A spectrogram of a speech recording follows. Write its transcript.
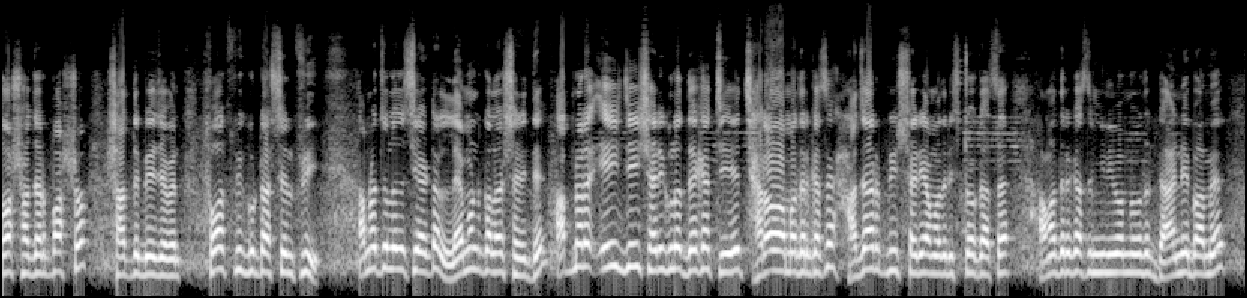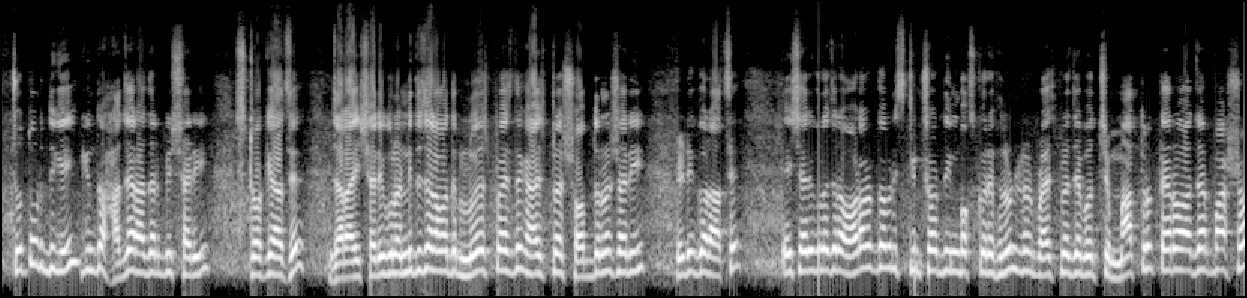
দশ হাজার পাঁচশো। সাথে পেয়ে যাবেন ফলস পিকু টার্সেল ফ্রি আমরা চলে যাচ্ছি একটা লেমন কালার শাড়িতে। আপনারা এই যেই শাড়িগুলো দেখাচ্ছি, এছাড়াও আমাদের কাছে হাজার পিস শাড়ি আমাদের স্টক আছে। আমাদের কাছে মিনিমাম আমাদের ডাইনে বামে, চতুর্দিকেই কিন্তু হাজার হাজার পিস শাড়ি স্টকে আছে। যারা এই শাড়িগুলো নিতে চান, আমাদের লোয়েস্ট প্রাইস থেকে হাইস্ট প্রাইস সব ধরনের শাড়ি রেডি করা আছে। এই শাড়িগুলো যারা অর্ডার করবেন স্ক্রিনশট ইনবক্স করে ফেলুন। এটার প্রাইস পড়ে যাবে হচ্ছে মাত্র তেরো হাজার পাঁচশো।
